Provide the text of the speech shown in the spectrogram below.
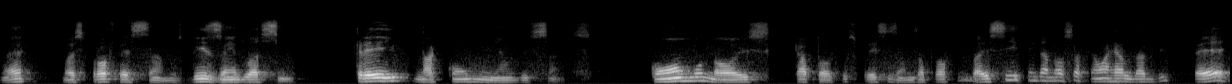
né? Nós professamos dizendo assim: creio na comunhão dos santos. Como nós católicos precisamos aprofundar esse item da nossa fé, uma realidade de fé,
